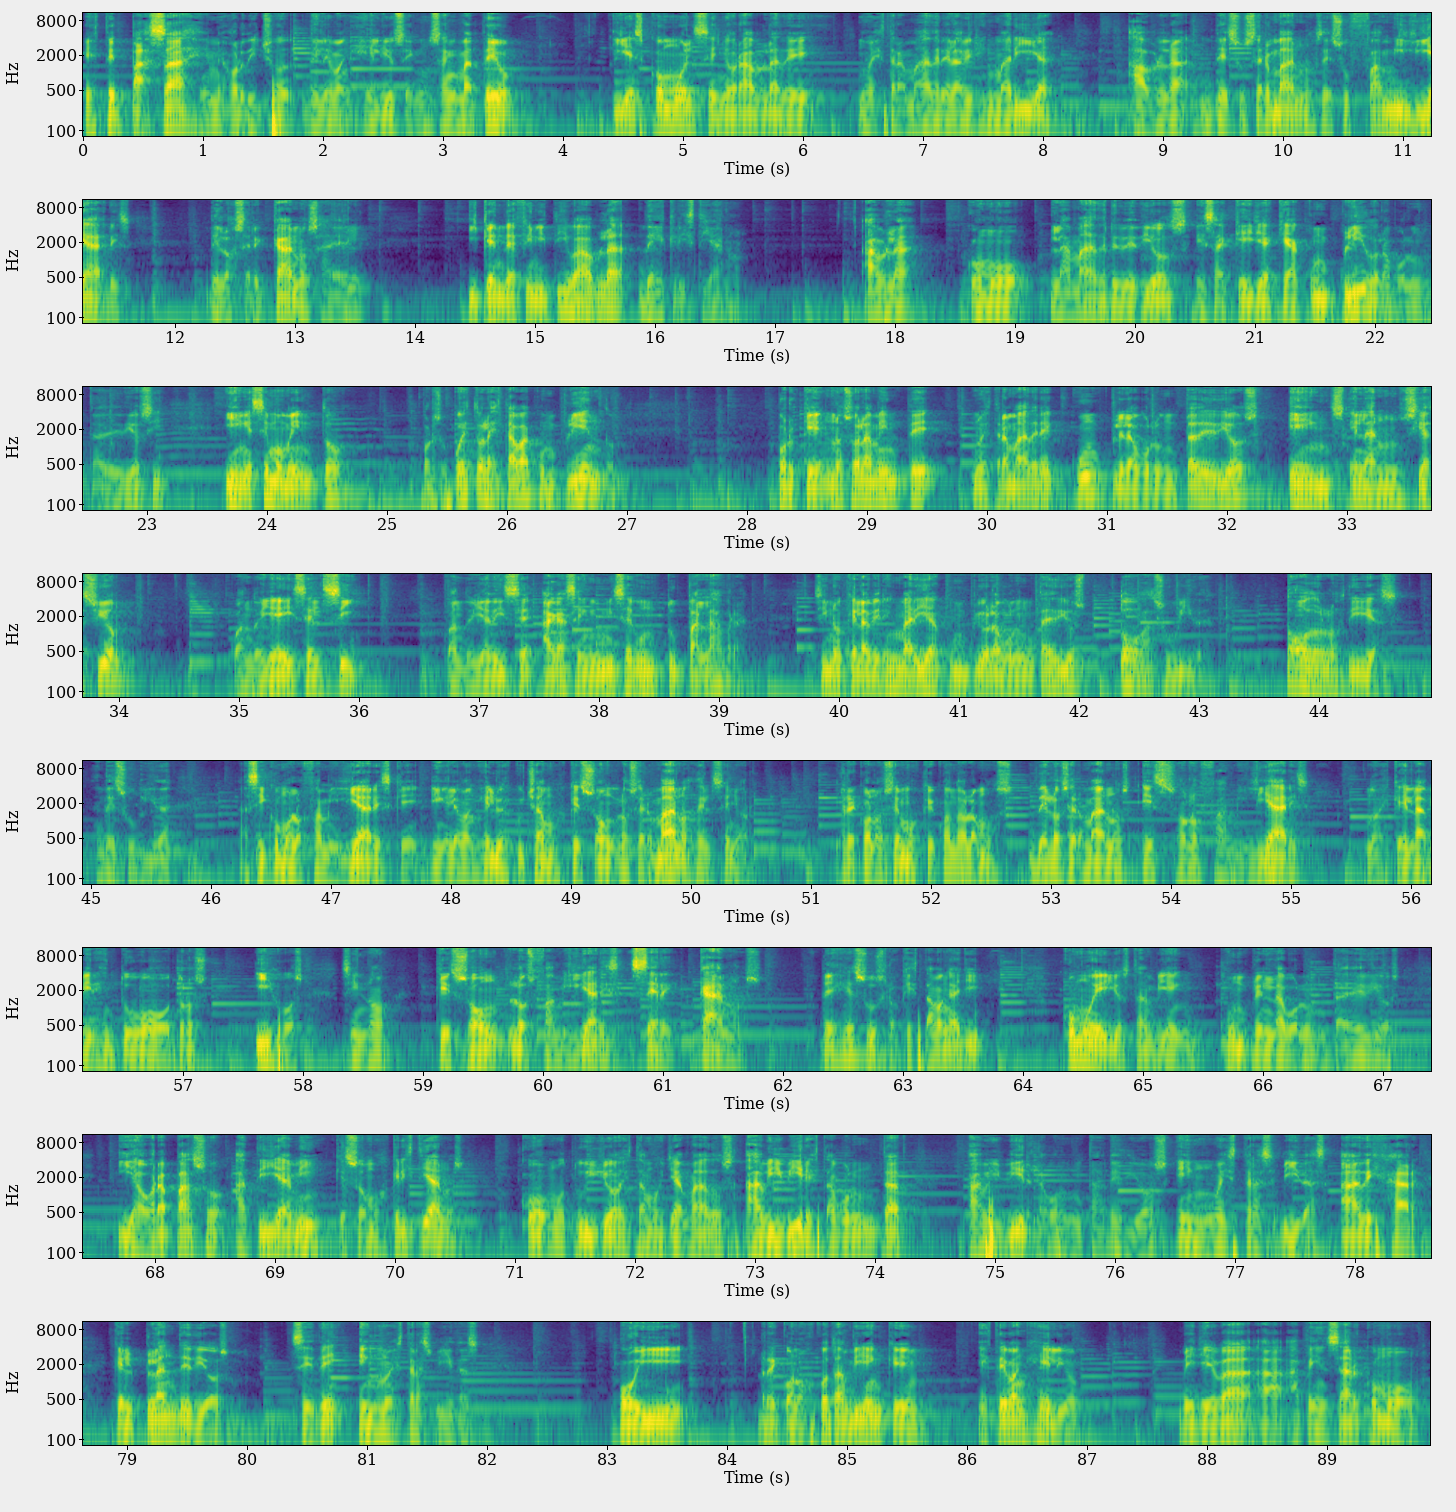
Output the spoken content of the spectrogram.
este pasaje, mejor dicho, del Evangelio según San Mateo. Y es como el Señor habla de nuestra Madre, la Virgen María, habla de sus hermanos, de sus familiares, de los cercanos a Él, y que en definitiva habla del cristiano. Habla como la Madre de Dios es aquella que ha cumplido la voluntad de Dios y, y en ese momento por supuesto la estaba cumpliendo, porque no solamente nuestra madre cumple la voluntad de Dios en, la anunciación, cuando ella dice el sí, cuando ella dice hágase en mí según tu palabra, sino que la Virgen María cumplió la voluntad de Dios toda su vida, todos los días de su vida, así como los familiares que en el Evangelio escuchamos que son los hermanos del Señor reconocemos que cuando hablamos de los hermanos es, son los familiares. No es que la Virgen tuvo otros hijos, sino que son los familiares cercanos de Jesús los que estaban allí, como ellos también cumplen la voluntad de Dios. Y ahora paso a ti y a mí, que somos cristianos, como tú y yo estamos llamados a vivir esta voluntad, a vivir la voluntad de Dios en nuestras vidas, a dejar que el plan de Dios se dé en nuestras vidas. Hoy reconozco también que este Evangelio me lleva a, pensar como,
